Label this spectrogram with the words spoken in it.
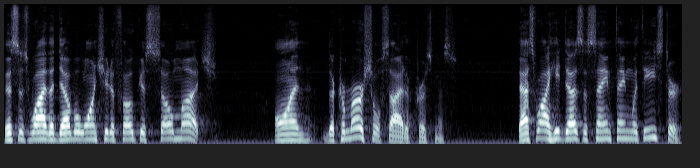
This is why the devil wants you to focus so much on the commercial side of Christmas. That's why he does the same thing with Easter.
